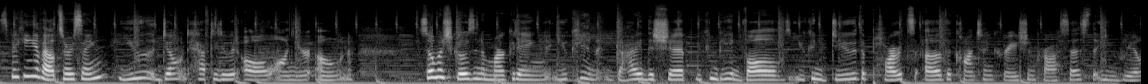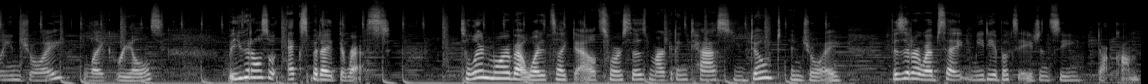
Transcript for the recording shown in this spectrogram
Speaking of outsourcing, you don't have to do it all on your own. So much goes into marketing. You can guide the ship, you can be involved, you can do the parts of the content creation process that you really enjoy, like Reels, but you can also expedite the rest. To learn more about what it's like to outsource those marketing tasks you don't enjoy, visit our website, mediabooksagency.com.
